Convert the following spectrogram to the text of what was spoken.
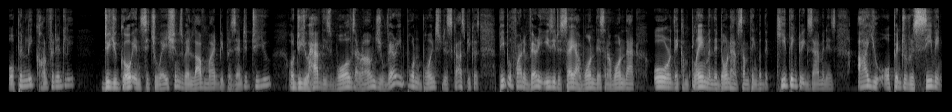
openly, confidently? Do you go in situations where love might be presented to you? Or do you have these walls around you? Very important points to discuss because people find it very easy to say, I want this and I want that, or they complain when they don't have something. But the key thing to examine is are you open to receiving?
